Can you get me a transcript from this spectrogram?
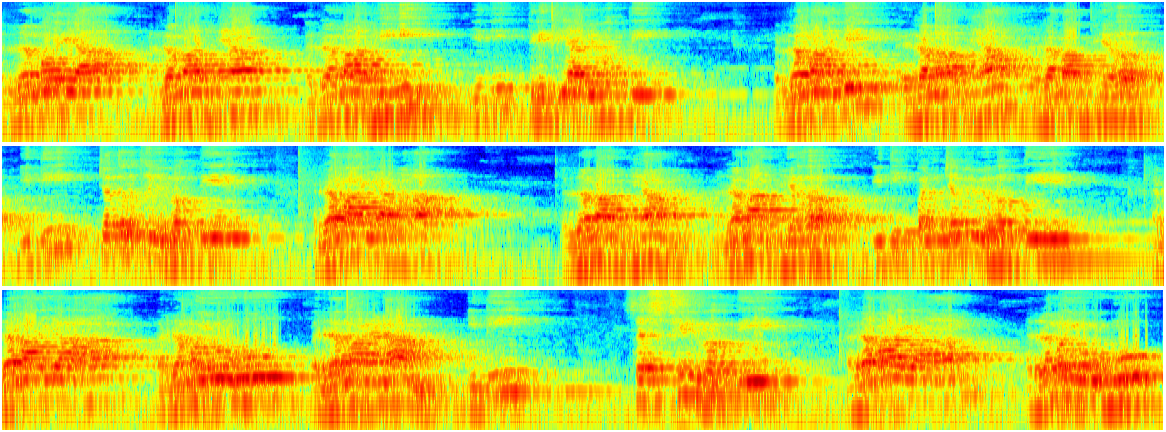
रमया, रमाभ्यां, रमाभिः इति तृतीया विभक्ति। रमायै, रमाभ्यां, रमाभ्यः इति चतुर्थ विभक्ति। रमायाः, रमाभ्यां, रमाभ्यः इति पञ्चमी विभक्ति। रमायाः, रमयोः, रमाणाम् इति षष्ठी विभक्ति। रमायां, रमयोः,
